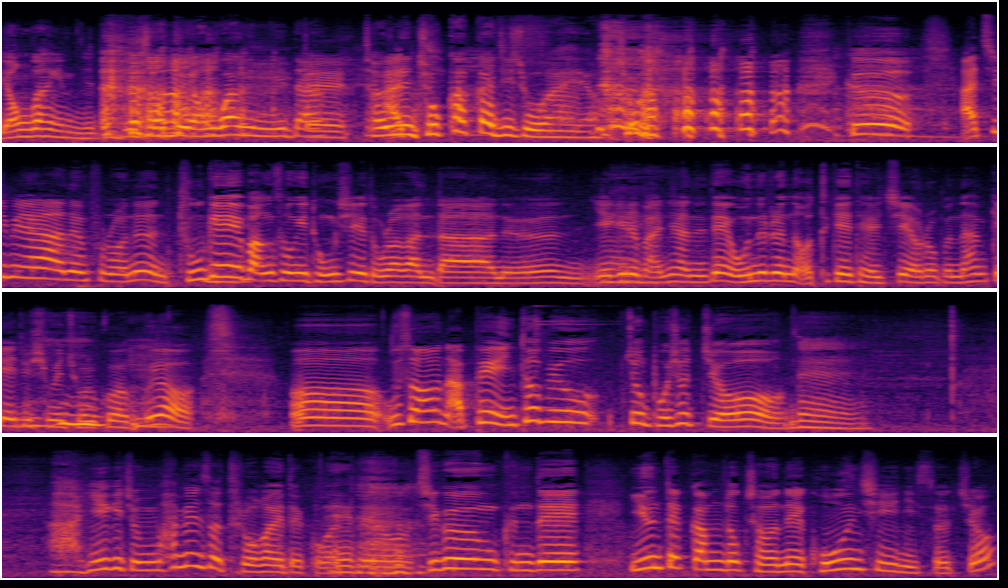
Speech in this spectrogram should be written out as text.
영광입니다. 네, 저도 영광입니다. 네. 저희는 아, 조카까지 좋아해요. 그 아침에 하는 프로는 두 개의 음. 방송이 동시에 돌아간다는 얘기를 네. 많이 하는데 오늘은 어떻게 될지 여러분 함께 해주시면 좋을 것 같고요. 어, 우선 앞에 인터뷰 좀 보셨죠? 네. 아, 이 얘기 좀 하면서 들어가야 될 것 같아요. 네. 지금 근데 이은택 감독 전에 고은 시인 있었죠?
